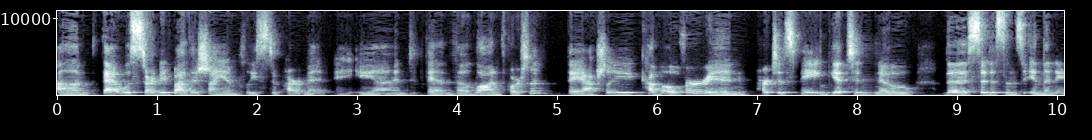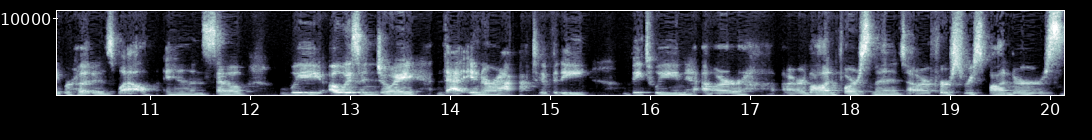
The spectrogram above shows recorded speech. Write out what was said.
um, that was started by the Cheyenne Police Department. And then the law enforcement, they actually come over and participate and get to know the citizens in the neighborhood as well. And so we always enjoy that interactivity between our our law enforcement, our first responders,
